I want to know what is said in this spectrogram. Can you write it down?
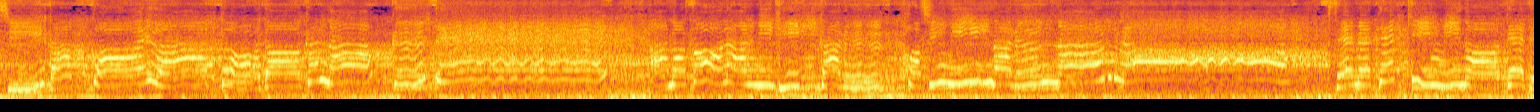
した声は届かなくて。あの空に光る星になるなら。せめて君の手で。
